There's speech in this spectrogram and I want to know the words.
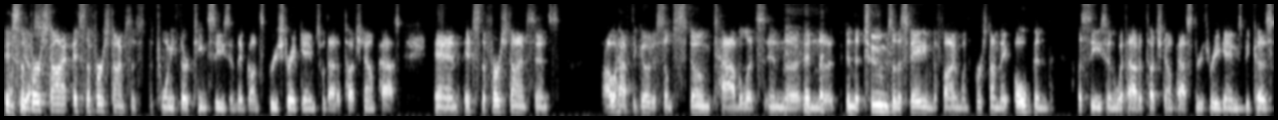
It's the yes. first time. It's the first time since the 2013 season they've gone three straight games without a touchdown pass, and it's the first time since I would have to go to some stone tablets in the in the in the tombs of the stadium to find when the first time they opened a season without a touchdown pass through three games because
